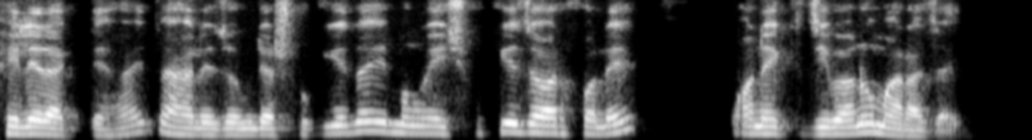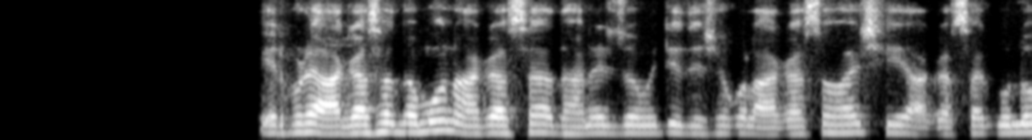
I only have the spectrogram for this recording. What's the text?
ফেলে রাখতে হয়। তাহলে জমিটা শুকিয়ে যায় এবং এই শুকিয়ে যাওয়ার ফলে অনেক জীবাণু মারা যায়। এরপরে আগাছা দমন, আগাছা ধানের জমিতে যে সকল আগাছা হয়, সেই আগাছাগুলো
